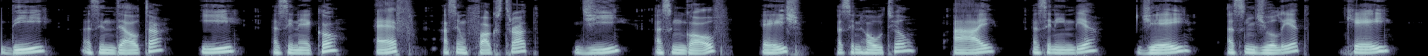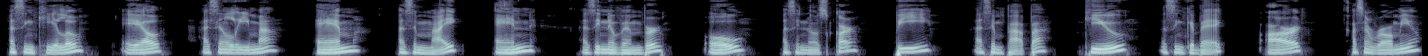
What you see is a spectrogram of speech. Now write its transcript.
D as in delta, E as in echo, F as in foxtrot, G as in golf, H as in hotel, I as in India, J as in Juliet, K as in kilo, L as in Lima, M as in Mike, N as in November, O as in Oscar, P as in Papa, Q as in Quebec, R as in Romeo,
